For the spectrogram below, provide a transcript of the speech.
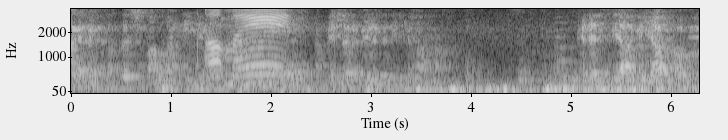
ஆண்டவரை சந்தோஷமா பண்ணீங்க ஆமென். நம்ம எல்லாரும் எழுந்து நிக்கலாம் கடைசியாக யாக்கோபு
